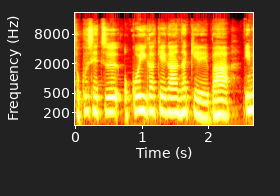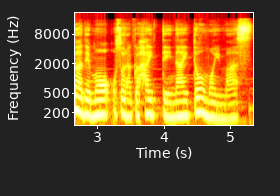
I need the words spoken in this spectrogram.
直接お声がけがなければ今でもおそらく入っていないと思います。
